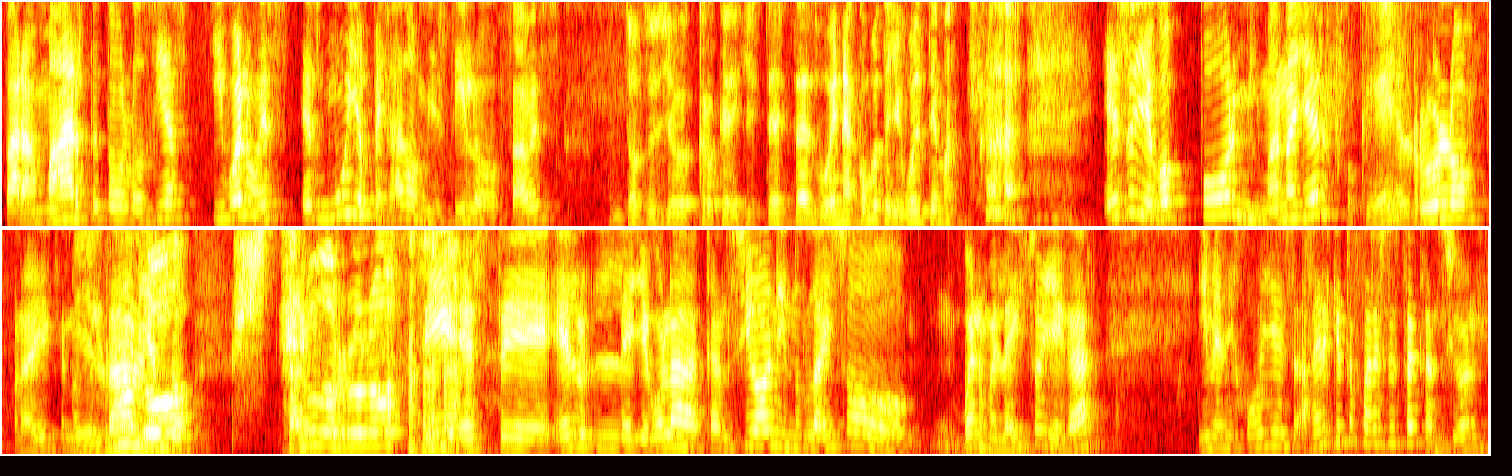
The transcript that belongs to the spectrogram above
para amarte todos los días. Y bueno, es, es muy apegado a mi estilo, ¿sabes? Entonces yo creo que dijiste, esta es buena. ¿Cómo te llegó el tema? Eso llegó por mi manager, Ok. el Rulo, por ahí que nos el está Rulo. viendo. Saludos, Rulo. Sí, este, él le llegó la canción y nos la hizo, bueno, me la hizo llegar y me dijo, oye, a ver, ¿qué te parece esta canción?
